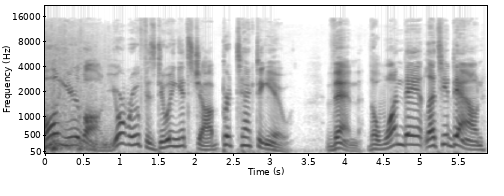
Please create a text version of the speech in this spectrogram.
All year long, your roof is doing its job protecting you. Then, the one day it lets you down,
